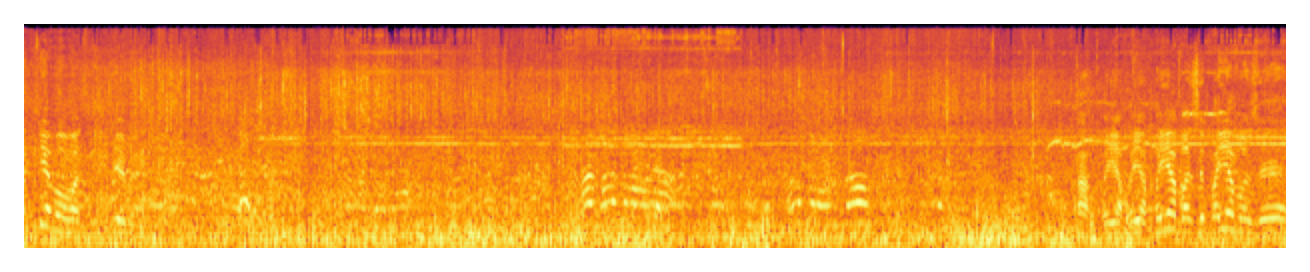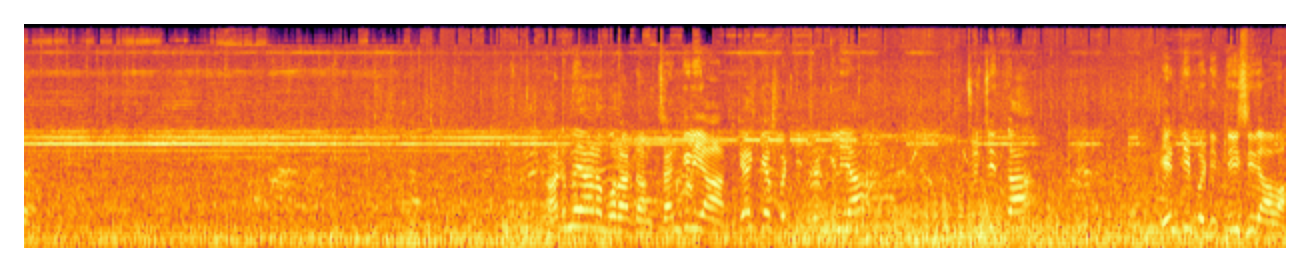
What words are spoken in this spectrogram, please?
ஒட்டிய போவாஸ் நிச்சயமே ஆ பையா பையா பையா பஸ் பையா பஸ்ஸு கடுமையான போராட்டம். சங்கிலியா கேகேப்பட்டி சங்கிலியா சுஜிதா என்டிப்பட்டி தீசிதாவா?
